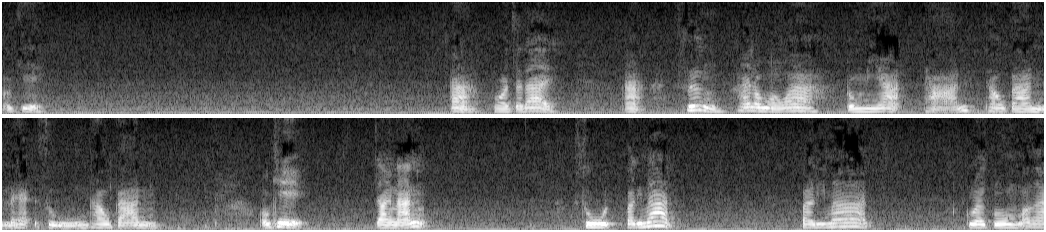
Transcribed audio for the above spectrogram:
โอเค อะ พอจะได้ อะ ซึ่งให้เรามองว่าตรงนี้ฐานเท่ากันและสูงเท่ากัน โอเค จากนั้น สูตรปริมาตร ปริมาตร กลวยกลมว่าไง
